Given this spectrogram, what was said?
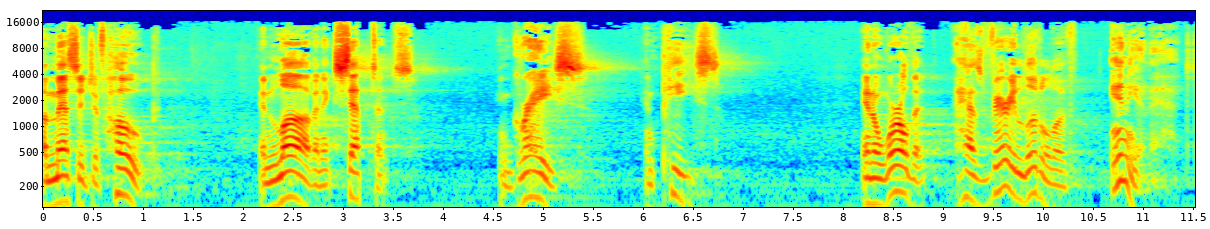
a message of hope and love and acceptance and grace and peace in a world that has very little of any of that.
